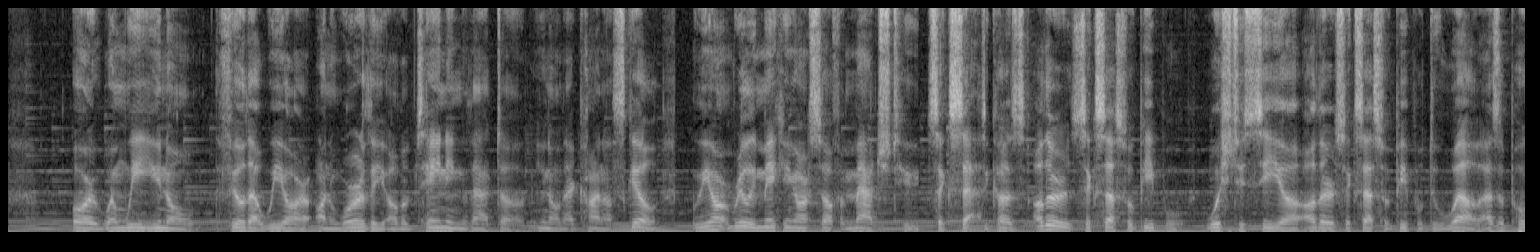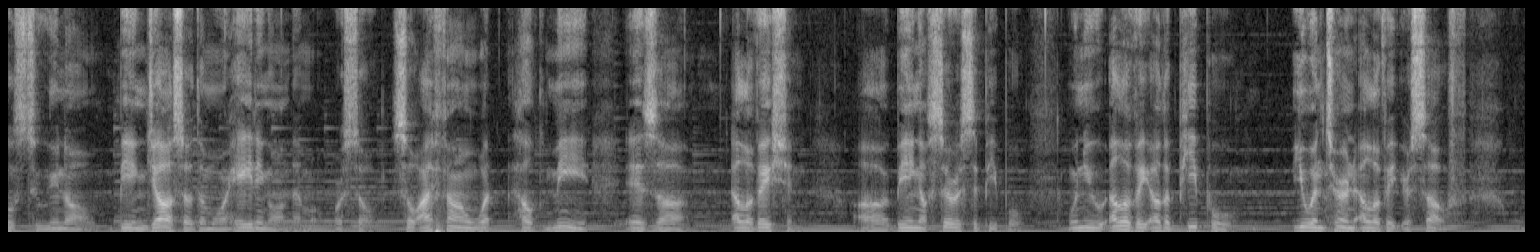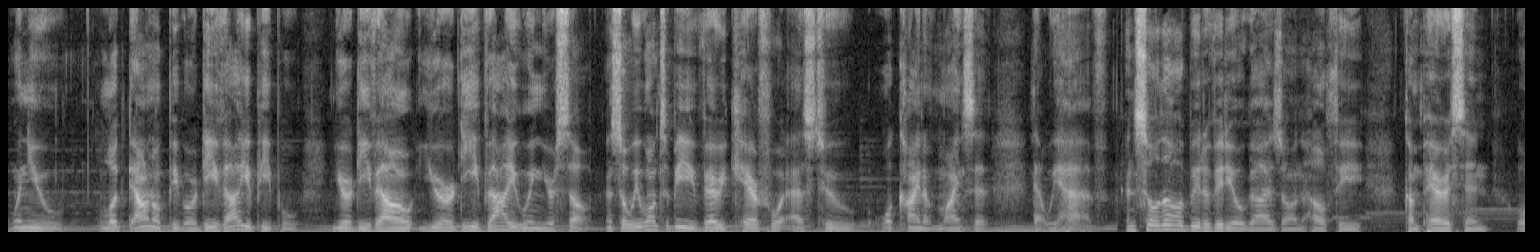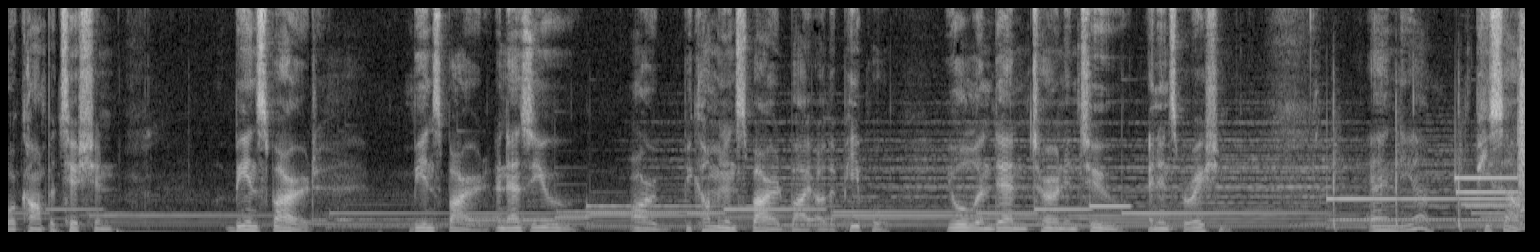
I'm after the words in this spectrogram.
or when we you know feel that we are unworthy of obtaining that uh, you know that kind of skill we aren't really making ourselves a match to success because other successful people wish to see uh, other successful people do well as opposed to you know being jealous of them or hating on them or so. So I found what helped me is uh, elevation, uh, being of service to people. When you elevate other people, you in turn elevate yourself. When you look down on people or devalue people, you're devalu you're devaluing yourself. And so we want to be very careful as to what kind of mindset that we have. And so that'll be the video guys on healthy comparison or competition. Be inspired. Be inspired. And as you are becoming inspired by other people, you will and then turn into an inspiration. And yeah, peace out.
